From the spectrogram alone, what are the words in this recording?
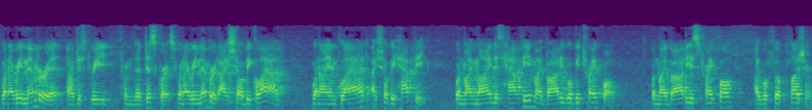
When I remember it, I'll just read from the discourse. When I remember it, I shall be glad. When I am glad, I shall be happy. When my mind is happy, my body will be tranquil. When my body is tranquil, I will feel pleasure.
